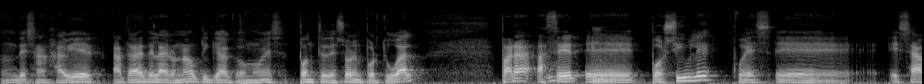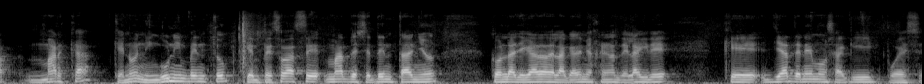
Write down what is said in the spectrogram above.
de San Javier a través de la aeronáutica, como es Ponte de Sol en Portugal, para hacer eh, posible pues, eh, esa marca, que no es ningún invento, que empezó hace más de 70 años con la llegada de la Academia General del Aire, que ya tenemos aquí pues,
